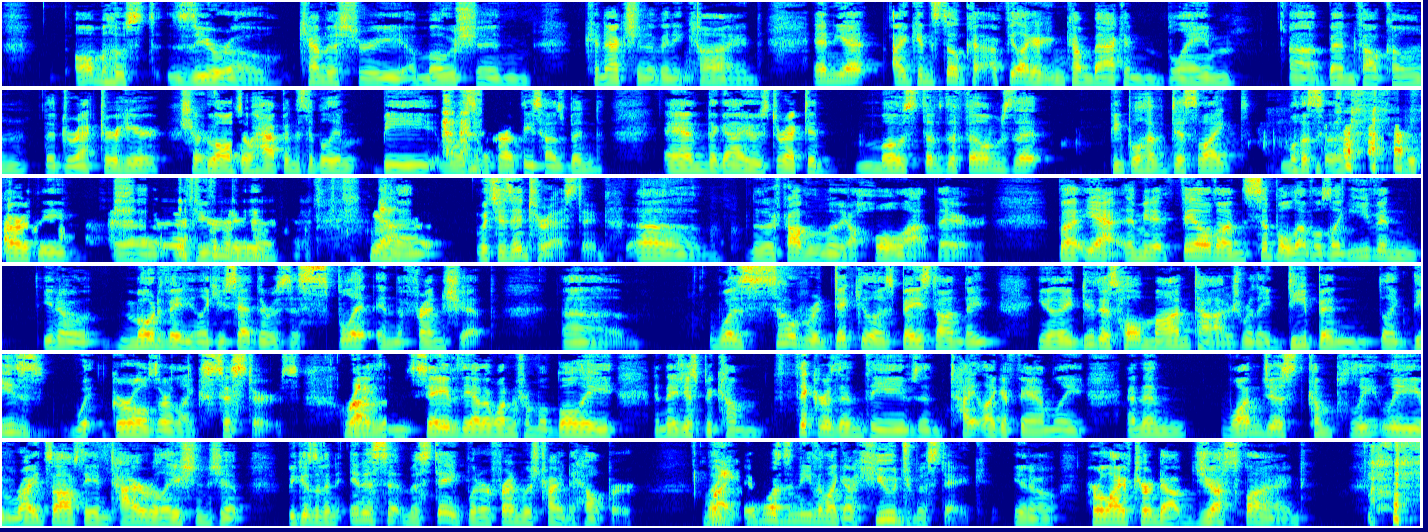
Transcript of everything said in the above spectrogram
almost zero chemistry, emotion, connection of any kind. And yet I can still, I feel like I can come back and blame uh, Ben Falcone, the director here, sure. who also happens to be Melissa McCarthy's husband and the guy who's directed most of the films that people have disliked. Melissa McCarthy, uh, yeah, uh, which is interesting. Um, there's probably a whole lot there. But yeah, I mean, it failed on simple levels. Like even you know, motivating, like you said, there was a split in the friendship. Um, was so ridiculous based on they you know they do this whole montage where they deepen like these w- girls are like sisters. Right. one of them saved the other one from a bully and they just become thicker than thieves and tight like a family. And then one just completely writes off the entire relationship because of an innocent mistake when her friend was trying to help her. Like, right. it wasn't even like a huge mistake you know? Her life turned out just fine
